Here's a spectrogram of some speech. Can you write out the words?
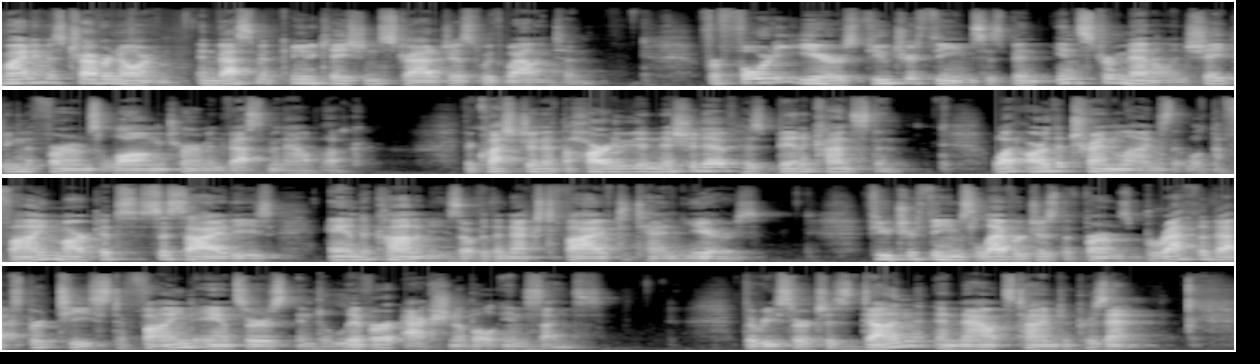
my name is Trevor Noren, Investment Communications Strategist with Wellington. For 40 years, Future Themes has been instrumental in shaping the firm's long-term investment outlook. The question at the heart of the initiative has been a constant. What are the trend lines that will define markets, societies, and economies over the next five to 10 years? Future Themes leverages the firm's breadth of expertise to find answers and deliver actionable insights. The research is done, and now it's time to present.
